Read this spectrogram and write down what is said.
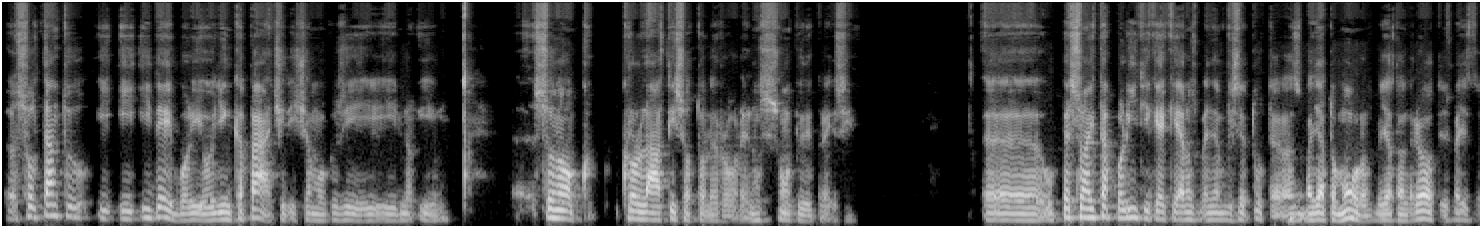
eh, soltanto i, i, i, deboli o gli incapaci, diciamo così, i, sono crollati sotto l'errore, non si sono più ripresi eh, personalità politiche che hanno sbagliato, viste tutte, ha sbagliato Moro, ha sbagliato Andreotti, sbagliato,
